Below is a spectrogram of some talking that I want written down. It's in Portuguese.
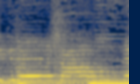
igreja, o Senhor.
